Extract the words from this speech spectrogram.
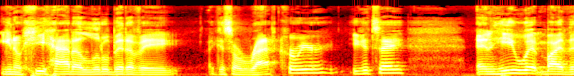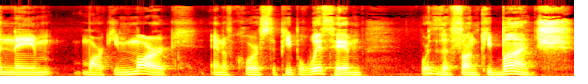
you know, he had a little bit of a I guess a rat career, you could say. And he went by the name Marky Mark, and of course the people with him were the Funky Bunch,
